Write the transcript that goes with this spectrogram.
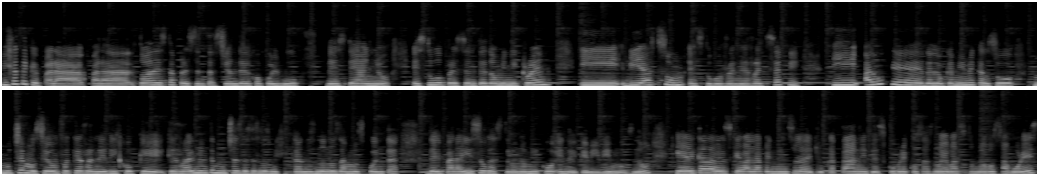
Fíjate que para, para toda esta presentación del Jocolbu de este año estuvo presente Dominic Ren y vía Zoom estuvo René Redzepi. Y algo que de lo que a mí me causó mucha emoción fue que René dijo que, que realmente muchas veces los mexicanos no nos damos cuenta del paraíso gastronómico en el que vivimos, ¿no? Que él cada vez que va a la península de Yucatán y descubre cosas nuevas nuevos sabores,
